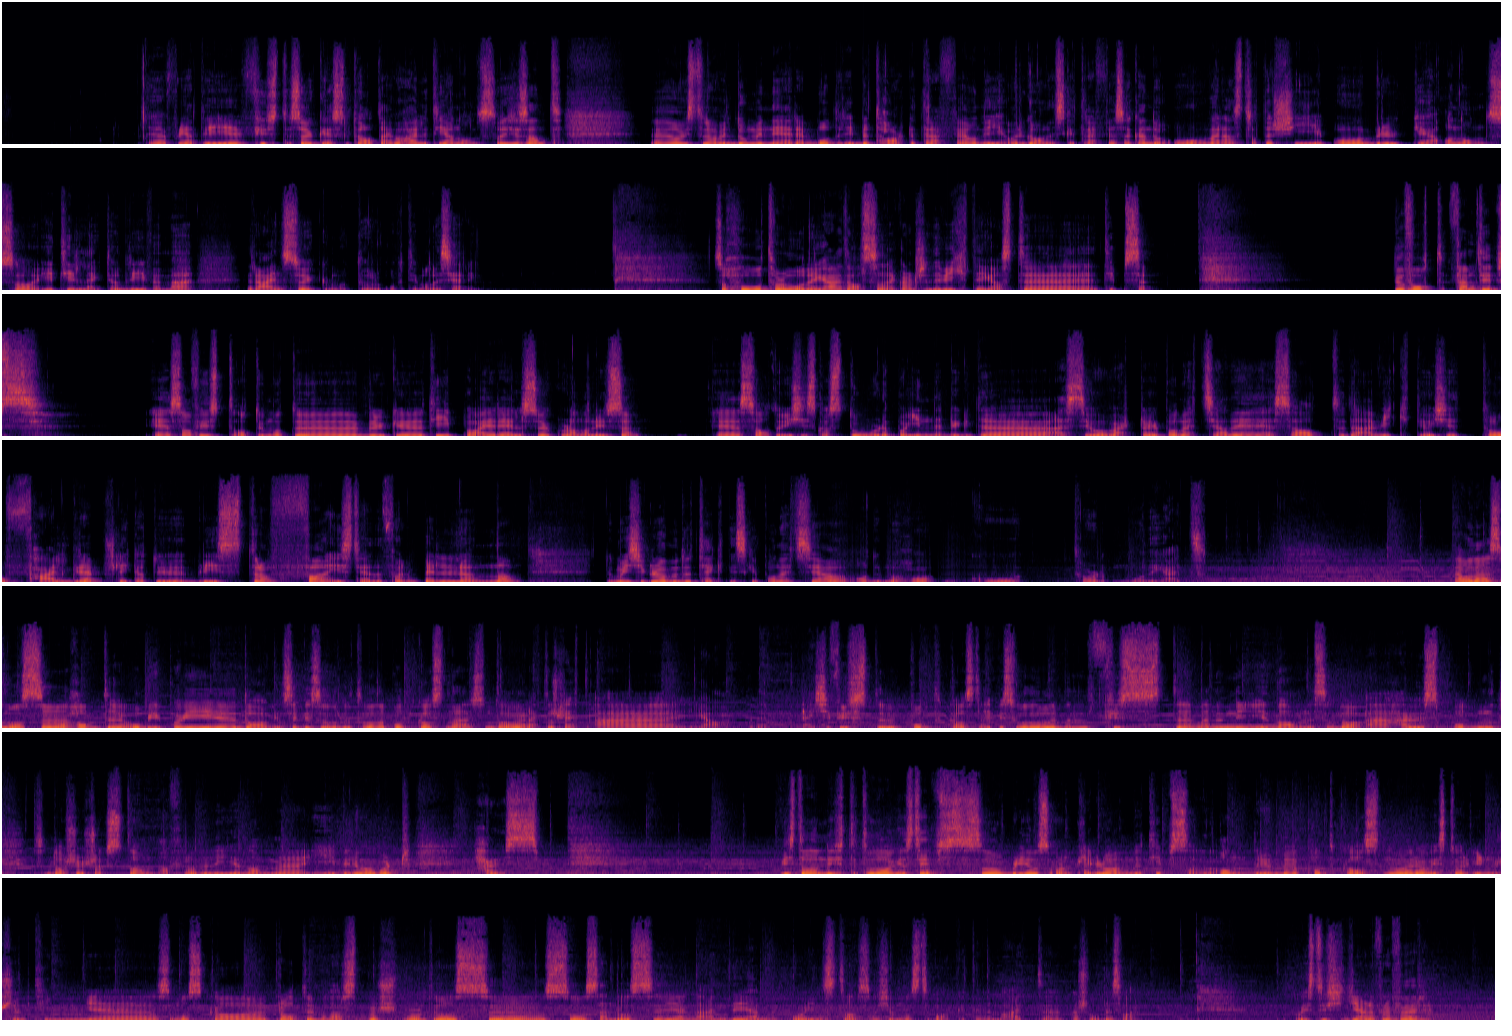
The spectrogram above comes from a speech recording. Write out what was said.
eh, fordi at de første søkeresultatene er jo hele tida annonser, ikke sant? Eh, og Hvis du da vil dominere både de betalte treffet og de organiske treffet, så kan det òg være en strategi å bruke annonser i tillegg til å drive med ren søkemotoroptimalisering. Så ha tålmodighet altså, er kanskje det viktigste tipset. Du har fått fem tips. Jeg sa først at du måtte bruke tid på en reell søkeordanalyse. Jeg sa at du ikke skal stole på innebygde SEO-verktøy på nettsida di. Jeg sa at det er viktig å ikke ta feil grep, slik at du blir straffa i stedet for belønna. Du må ikke glemme det tekniske på nettsida, og du må ha god tålmodighet. Det var det som vi hadde å by på i dagens episode av denne podkasten, som da rett og slett er ja, det er ikke første podkastepisode vår, men den første med det nye navnet, som da er Hauspodden. Som da selvsagt stammer fra det nye navnet i byrået vårt, Haus. Hvis du har nytte av dagens tips, så blir vi ordentlig glade om du tipser den andre med podkasten vår. Og hvis du har ønske ting eh, som vi skal prate om, eller spørsmål til oss, eh, så send oss gjerne en DM på Insta, så kommer vi tilbake til det med et eh, personlig svar. Og hvis du ikke gjør det fra før,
